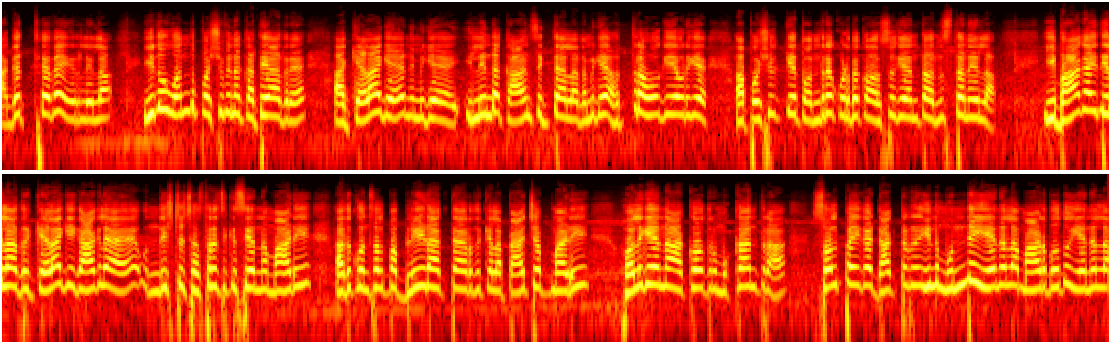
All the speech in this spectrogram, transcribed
ಅಗತ್ಯವೇ ಇರಲಿಲ್ಲ. ಇದು ಒಂದು ಪಶುವಿನ ಕಥೆ ಆದರೆ ಆ ಕೆಳಗೆ ನಿಮಗೆ ಇಲ್ಲಿಂದ ಕಾಣಿಸಿಕ್ತಾ ಇಲ್ಲ. ನಮಗೆ ಹತ್ತಿರ ಹೋಗಿ ಅವರಿಗೆ ಆ ಪಶುಕ್ಕೆ ತೊಂದರೆ ಕೊಡಬೇಕು ಹಸುಗೆ ಅಂತ ಅನ್ನಿಸ್ತಾನೆ ಇಲ್ಲ. ಈ ಭಾಗ ಇದೆಯಲ್ಲ, ಅದ್ರ ಕೆಳಗೆ ಈಗಾಗಲೇ ಒಂದಿಷ್ಟು ಶಸ್ತ್ರಚಿಕಿತ್ಸೆಯನ್ನು ಮಾಡಿ, ಅದಕ್ಕೊಂದು ಸ್ವಲ್ಪ ಬ್ಲೀಡ್ ಆಗ್ತಾ ಇರೋದಕ್ಕೆಲ್ಲ ಪ್ಯಾಚಪ್ ಮಾಡಿ, ಹೊಲಿಗೆಯನ್ನು ಹಾಕೋದ್ರ ಮುಖಾಂತರ ಸ್ವಲ್ಪ ಈಗ ಡಾಕ್ಟರ್ ಇನ್ನು ಮುಂದೆ ಏನೆಲ್ಲ ಮಾಡ್ಬೋದು, ಏನೆಲ್ಲ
